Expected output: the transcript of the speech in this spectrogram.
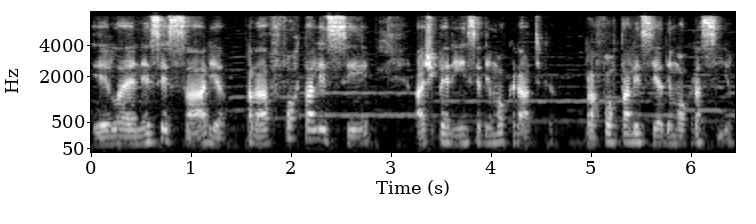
ela é necessária para fortalecer a experiência democrática, para fortalecer a democracia.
